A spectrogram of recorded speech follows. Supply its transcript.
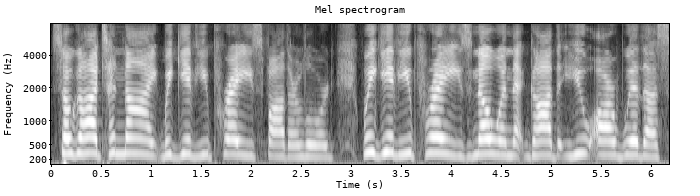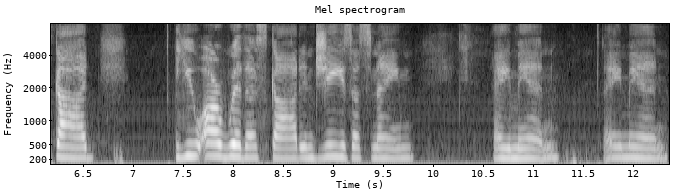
So, God, tonight we give you praise, Father, Lord. We give you praise knowing that, God, that you are with us, God. You are with us, God, in Jesus' name. Amen. Amen.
